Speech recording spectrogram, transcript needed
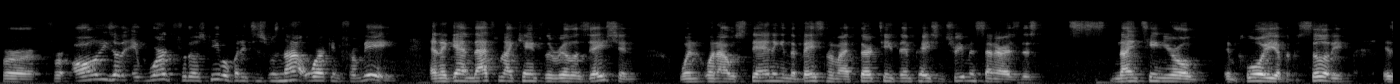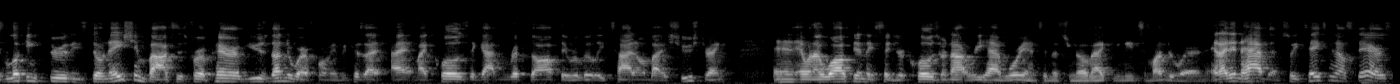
for for all these other. It worked for those people, but it just was not working for me. And again, that's when I came to the realization when when I was standing in the basement of my 13th inpatient treatment center as this 19 year old employee of the facility is looking through these donation boxes for a pair of used underwear for me because I, I my clothes had gotten ripped off. They were literally tied on by a shoestring. And, and when I walked in, they said, Your clothes are not rehab oriented, Mr. Novak. You need some underwear. And, and I didn't have them. So he takes me downstairs.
